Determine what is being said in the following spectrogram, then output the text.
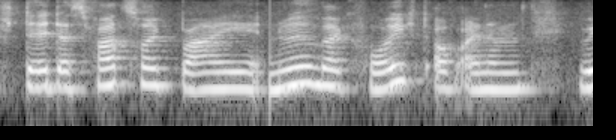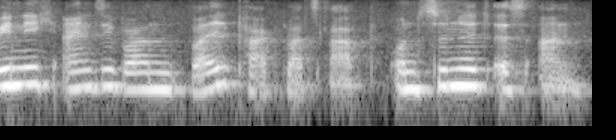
stellt das Fahrzeug bei Nürnberg Feucht auf einem wenig einsehbaren Waldparkplatz ab und zündet es an.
